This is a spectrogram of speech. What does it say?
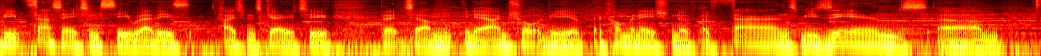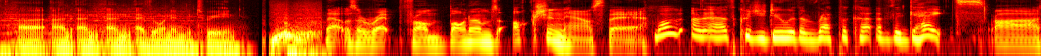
Be fascinating to see where these items go to, but um, you know, I'm sure it'd be a, a combination of, of fans, museums, um, uh, and, and, and everyone in between. That was a rep from Bonhams Auction House there. What on earth could you do with a replica of the gates? Ah,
